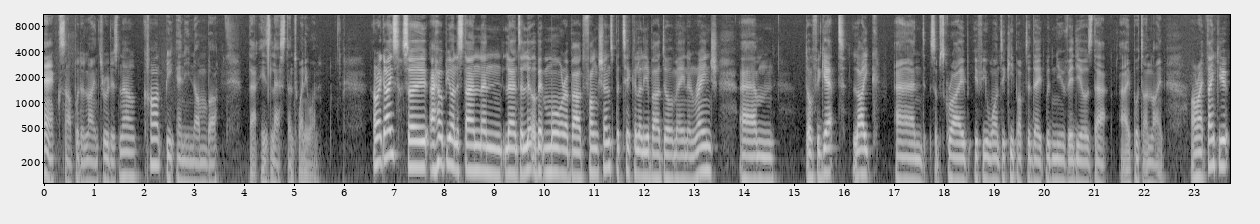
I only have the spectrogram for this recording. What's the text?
x I'll put a line through this now can't be any number that is less than 21 all right guys so I hope you understand and learned a little bit more about functions particularly about domain and range. Um, don't forget like and subscribe if you want to keep up to date with new videos that I put online. All right thank you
